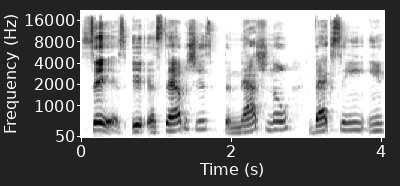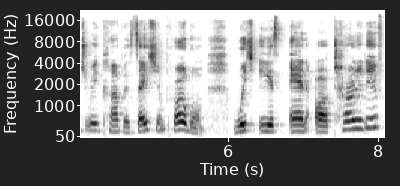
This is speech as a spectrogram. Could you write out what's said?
says it establishes the National Vaccine Injury Compensation Program, which is an alternative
